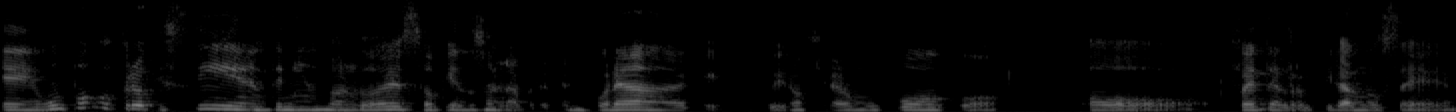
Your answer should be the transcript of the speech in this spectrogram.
Eh, un poco creo que siguen teniendo algo de eso, pienso en la pretemporada, que, pudieron girar muy poco, o Fettel retirándose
